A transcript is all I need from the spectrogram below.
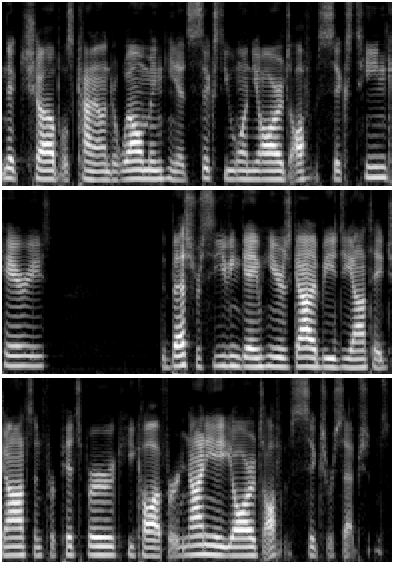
Nick Chubb was kind of underwhelming. He had 61 yards off of 16 carries. The best receiving game here has got to be Diontae Johnson for Pittsburgh. He caught for 98 yards off of six receptions.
